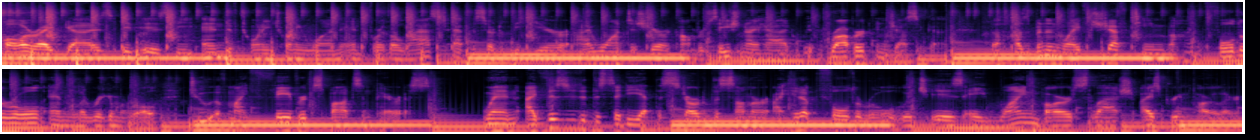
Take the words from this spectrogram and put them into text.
All right, guys, it is the end of 2021, and for the last episode of the year, I want to share a conversation I had with Robert and Jessica, the husband and wife chef team behind Folderol and Le Rigmarole, two of my favorite spots in Paris. When I visited the city at the start of the summer, I hit up Folderol, which is a wine bar slash ice cream parlor.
